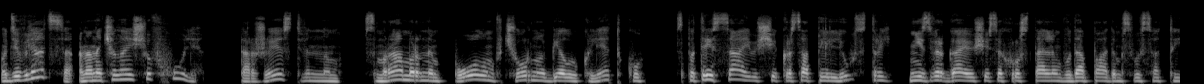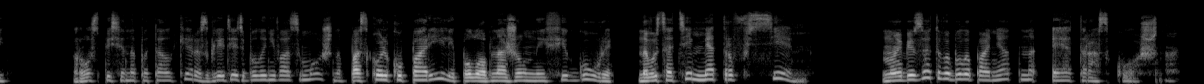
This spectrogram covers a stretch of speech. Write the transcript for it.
Удивляться она начала еще в холле, торжественном, с мраморным полом в черную белую клетку, с потрясающей красоты люстрой, низвергающейся хрустальным водопадом с высоты, Росписи на потолке разглядеть было невозможно, поскольку парили полуобнаженные фигуры на высоте метров семь. Но и без этого было понятно, это роскошно.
